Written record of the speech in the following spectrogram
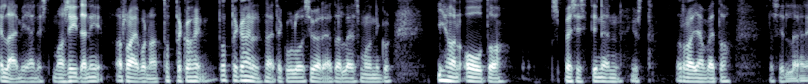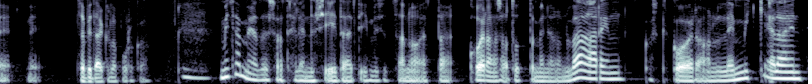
eläimiä, niin mä oon siitä niin raivona, että totta kai, totta kai nyt näitä kuuluu syödä ja tälleen semmoinen niin ihan outo, spesistinen just rajanveto ja silleen, niin, niin se pitää kyllä purkaa. Mm. Mitä mieltä sä oot Helena siitä, että ihmiset sanoo, että koiran satuttaminen on väärin, koska koira on lemmikkieläin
